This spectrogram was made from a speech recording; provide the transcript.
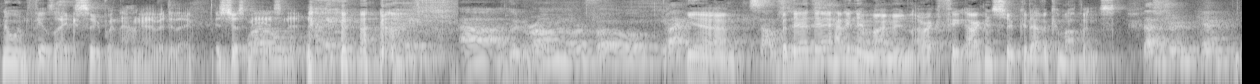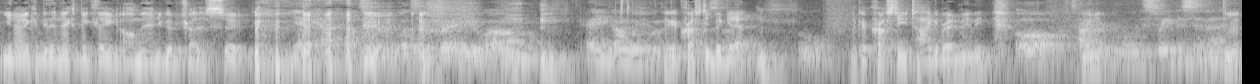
no one feels like soup when they're hungover, do they? It's just me, isn't it? uh, a good ramen or a pho. Like, yeah, but they're they're having their moment. I reckon, I reckon soup could have a comeuppance. That's true. Yeah. You know, it could be the next big thing. Oh man, you got to try this soup, Yeah. yeah. What sort of, what sort of bread are you um are you going with? with like a crusty baguette, Ooh. like a crusty tiger bread, maybe. Oh, tiger, little bit of sweetness in there.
